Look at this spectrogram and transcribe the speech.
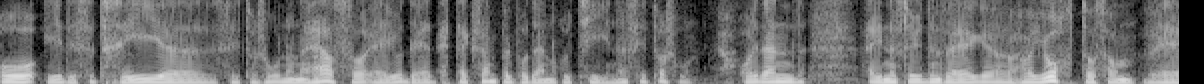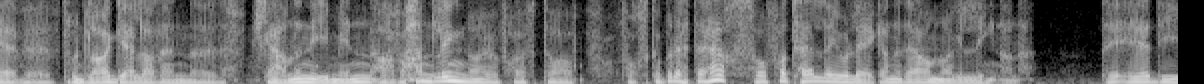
Og i disse tre eh, situasjonene her, så er jo det et eksempel på den rutinesituasjonen. Og i den ene studien som jeg eh, har gjort, og som ved, ved grunnlaget, eller den eh, kjernen i min avhandling, når jeg har prøvd å forske på dette her, så forteller jo legene der om noe lignende. Det er de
